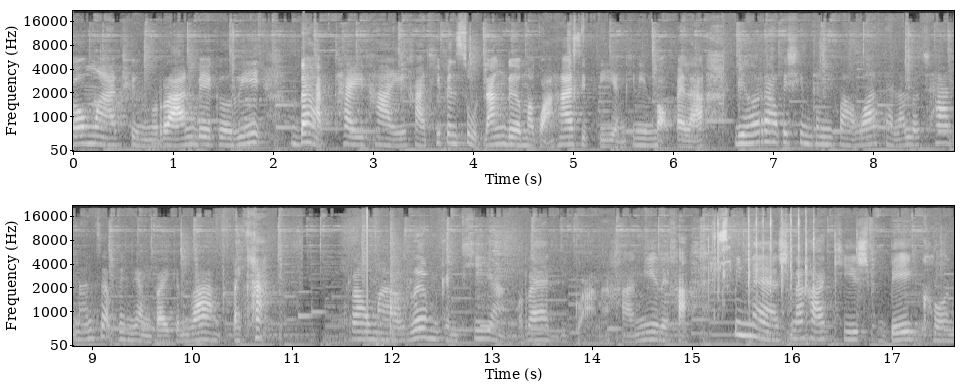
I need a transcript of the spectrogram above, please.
ก็มาถึงร้านเบเกอรี่แบบไทยๆค่ะ ที่เป็นสูตรดั้งเดิมมากว่า 50 ปีอย่างที่นินบอกไปแล้ว เดี๋ยวเราไปชิมกันดีกว่าว่า แต่ละรสชาตินั้นจะเป็นอย่างไรกันบ้างไปค่ะ เรามาเริ่มกันที่อย่างแรกดีกว่านะคะ นี่เลยค่ะสปิน c h นะคะคีชเบคอน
